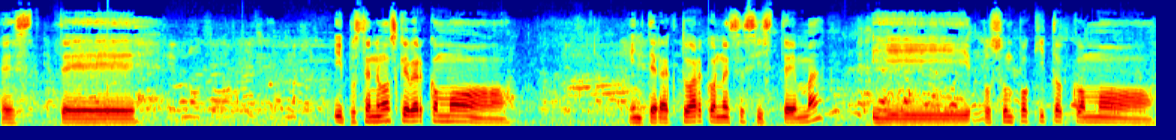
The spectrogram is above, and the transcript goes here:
Este y pues tenemos que ver cómo interactuar con ese sistema y pues un poquito cómo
